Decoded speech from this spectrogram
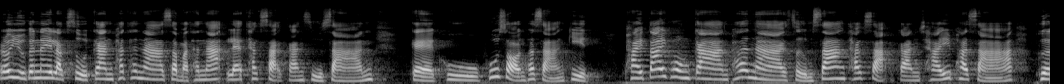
เราอยู่กันในหลักสูตรการพัฒนาสมรรถนะและทักษะการสื่อสาร แก่ครูผู้สอนภาษาอังกฤษ ภายใต้โครงการพัฒนาเสริมสร้างทักษะการใช้ภาษา เพื่อ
